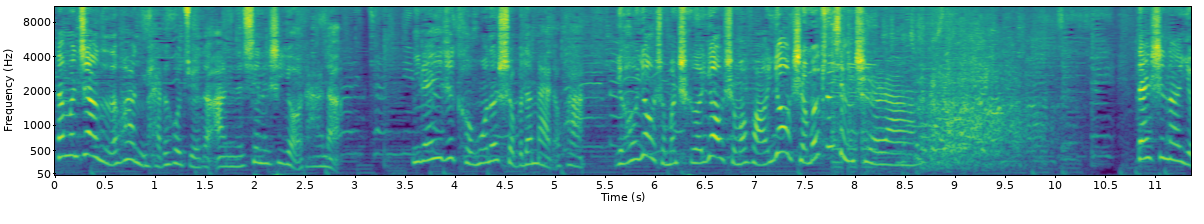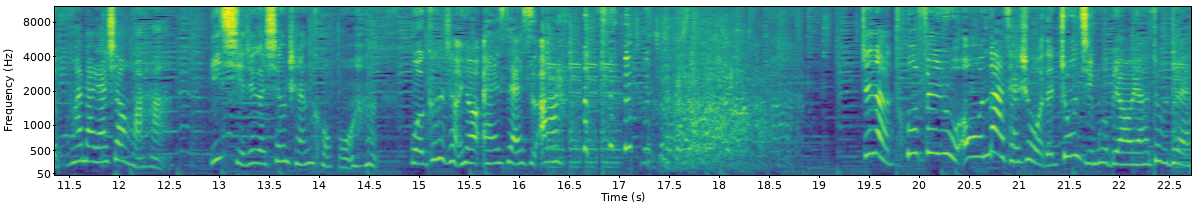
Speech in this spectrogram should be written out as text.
那么这样子的话，女孩子会觉得啊，你的心里是有她的。你连一支口红都舍不得买的话，以后要什么车，要什么房，要什么自行车啊？但是呢，也不怕大家笑话哈。比起这个星辰口红，我更想要 SSR。真的脱非入欧，那才是我的终极目标呀，对不对？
